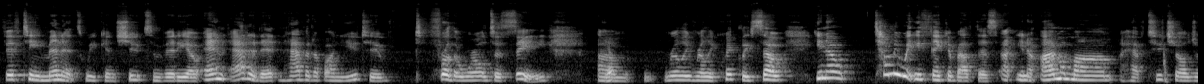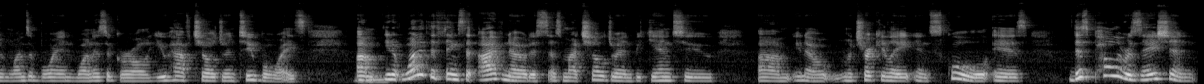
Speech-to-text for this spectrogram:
15 minutes, we can shoot some video and edit it and have it up on YouTube for the world to see um, really, really quickly. So, you know, tell me what you think about this. Uh, you know, I'm a mom, I have two children one's a boy and one is a girl. You have children, two boys. Um, Mhm. You know, one of the things that I've noticed as my children begin to, um, you know, matriculate in school is this polarization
